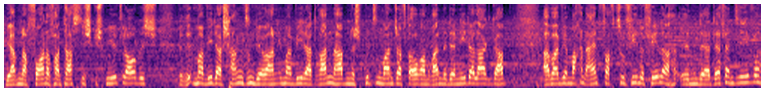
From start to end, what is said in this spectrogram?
Wir haben nach vorne fantastisch gespielt, glaube ich. Immer wieder Chancen, wir waren immer wieder dran, haben eine Spitzenmannschaft auch am Rande der Niederlage gehabt. Aber wir machen einfach zu viele Fehler in der Defensive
